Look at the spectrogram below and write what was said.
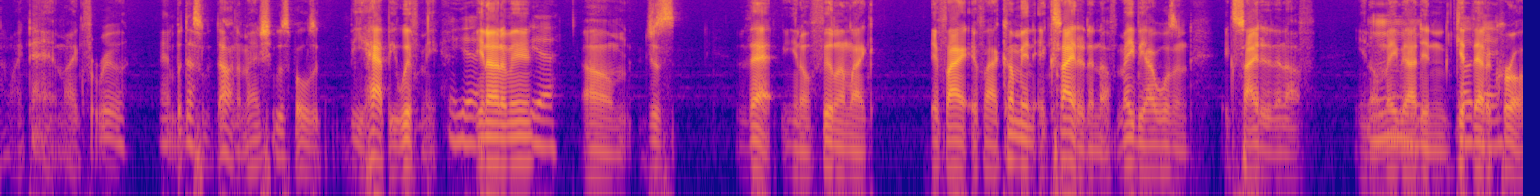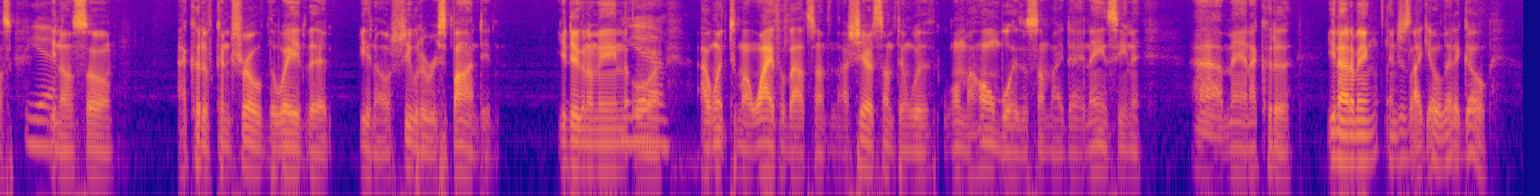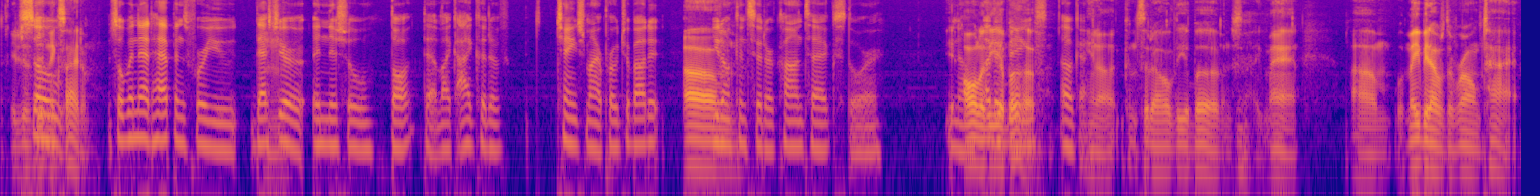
I'm like, damn, like for real, man. But that's Donna, man. She was supposed to be happy with me. Yeah. You know what I mean? Yeah. Um, just that, you know, feeling like if I if I come in excited enough, maybe I wasn't excited enough. You know, maybe I didn't get that Mm, across. Yeah. You know, so I could have controlled the way that you know she would have responded. You dig what I mean? Yeah. Or I went to my wife about something. I shared something with one of my homeboys or something like that, and they ain't seen it. Ah, man, I could have. You know what I mean? And just like, yo, let it go. It just So- didn't excite them. So when that happens for you, that's Mm-hmm. your initial thought that like I could have changed my approach about it. Um, you don't consider context or you know all of the above. things? Okay. You know, consider all of the above, and it's like, man, um, well, maybe that was the wrong time.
